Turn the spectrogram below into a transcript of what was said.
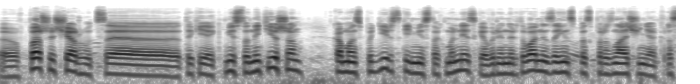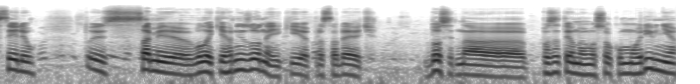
Е, В першу чергу це такі як місто Нетішин, Кам'янець-Подільський, місто Хмельницький, аварійно-рятувальний загін спецпризначення, Красилів. Тобто самі великі гарнізони, які представляють досить на позитивному високому рівні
